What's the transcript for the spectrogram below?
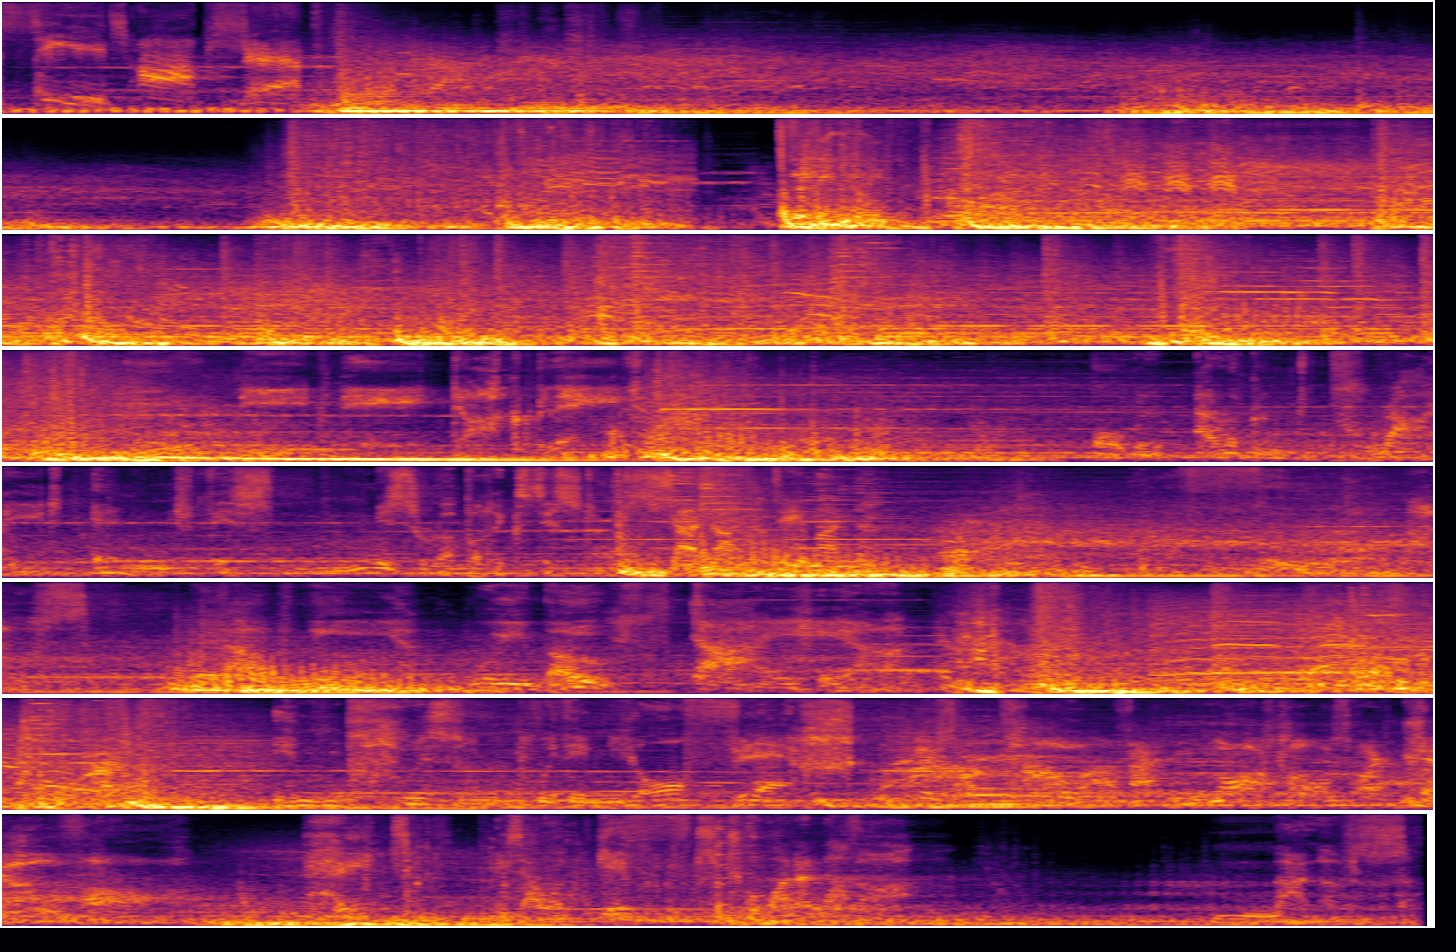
Siege Ark ship! need me, Darkblade. Or will arrogant pride end this miserable existence? Shut up, demon! Fool, Malus. Without me, we both die here. Imprisoned within your flesh is a power that mortals would kill for. Hate is our gift to one another. Malus.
